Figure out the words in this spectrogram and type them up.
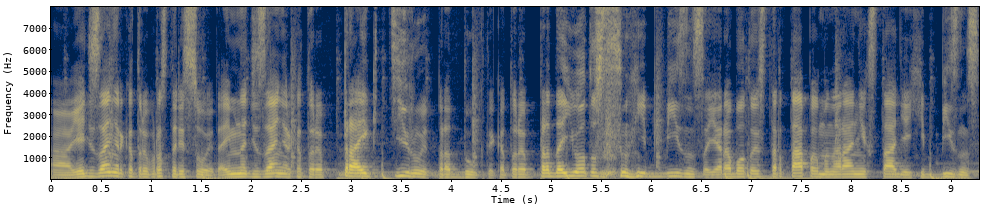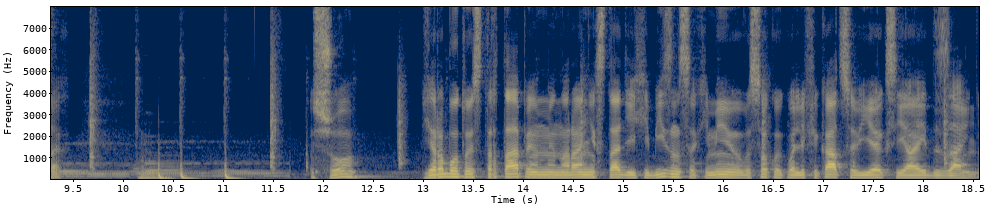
А, Я дизайнер, который просто рисует, а именно дизайнер, который проектирует продукты, который продает услуги бизнеса. Я работаю с стартапами на ранних стадиях и бизнесах. Что? Я работаю с стартапами на ранних стадиях і бізнесах, имею високу кваліфікацію в UX, UI і дизайні.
